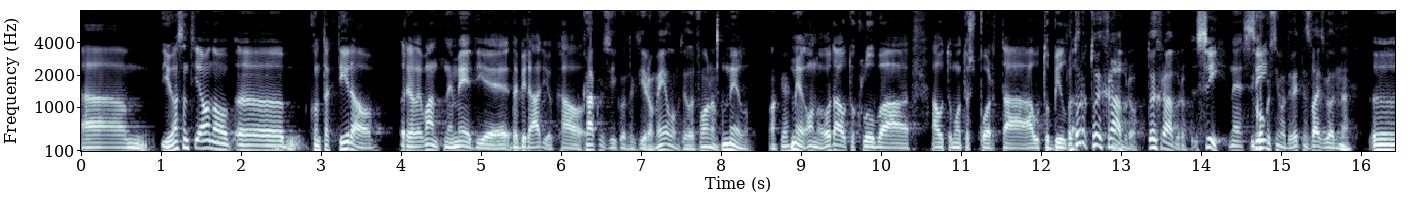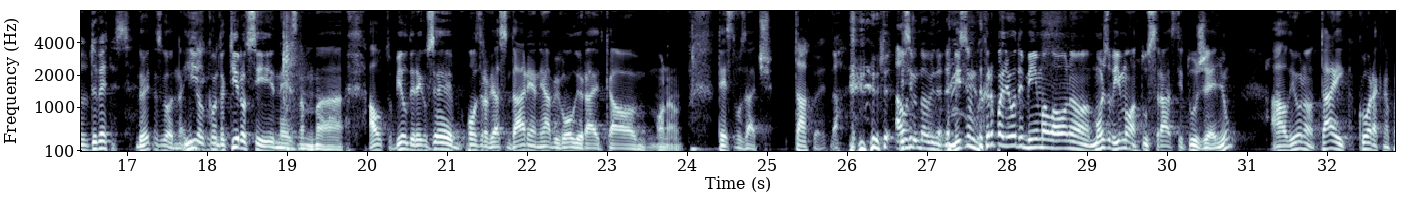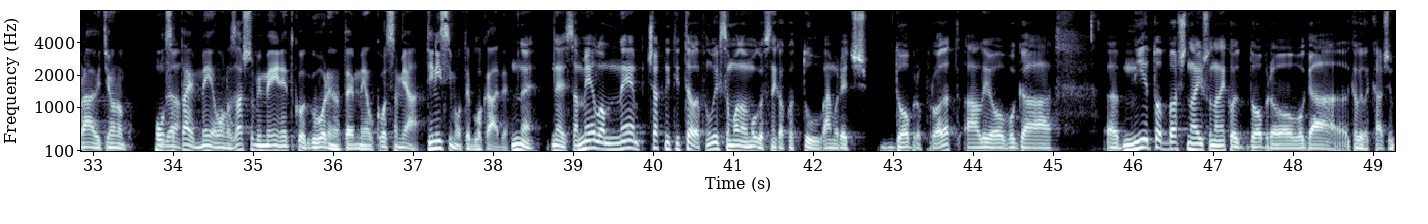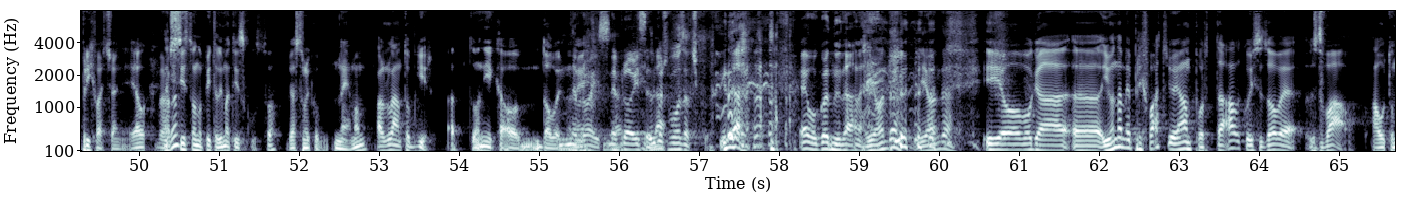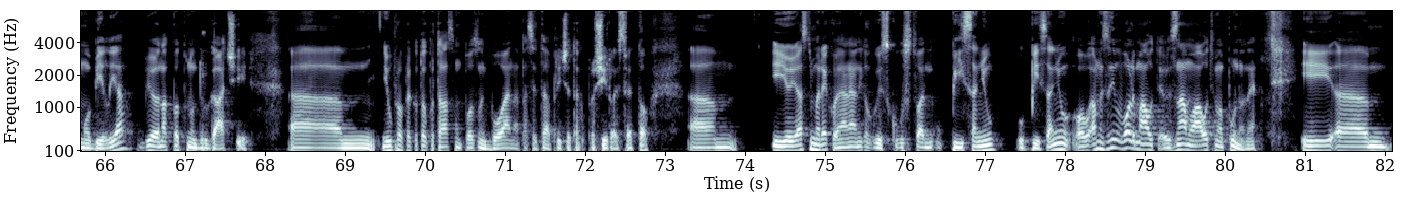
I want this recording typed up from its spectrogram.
Um, I onda sam ti ja ono uh, kontaktirao relevantne medije da bi radio kao Kako si kontaktirao? Mailom, telefonom? mailom. Ok. Mail, ono, od autokluba, automotošporta, autobilda. Pa dobro, to je hrabro, to je hrabro. Svi, ne, I svi. koliko si imao, 19-20 godina? Uh, 19. 19 godina. I kontaktirao si, ne znam, uh, autobuild i rekao se, pozdrav, ja sam Darijan, ja bi volio raditi kao, ono, test vozač. Tako je, da. Mislim, mislim, hrpa ljudi bi imala ono, možda bi imala tu strast i tu želju, ali ono, taj korak napraviti, ono, poslati Da. taj mail, ono, zašto bi meni netko odgovorio na taj mail, ko sam ja? Ti nisi imao te blokade. Ne, ne, sa mailom ne, čak niti telefon. Uvijek sam ono mogao se nekako tu, ajmo reći, dobro prodat, ali ovoga, nije to baš naišlo na neko dobro ovoga, kako da kažem, prihvaćanje, jel? Znači, svi su ono pitali, imate iskustvo? Ja sam rekao, nemam, ali gledam Top Gear. A to nije kao dovoljno. Ne broji se. Ne broji se, da. Imaš vozačku. da. Evo, godinu dana. I onda? I onda? I, ovoga, e, I onda me prihvatio jedan portal koji se zove Zvao automobilija, bio je onak potpuno drugačiji um, i upravo preko tog portala sam upoznao i Bojana, pa se ta priča tako proširila i sve to. Um, I ja sam njima rekao, ja nemam nikakvog iskustva u pisanju, u pisanju, ovo, ali me zanima, volim aute, znamo o autima puno, ne. I um,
